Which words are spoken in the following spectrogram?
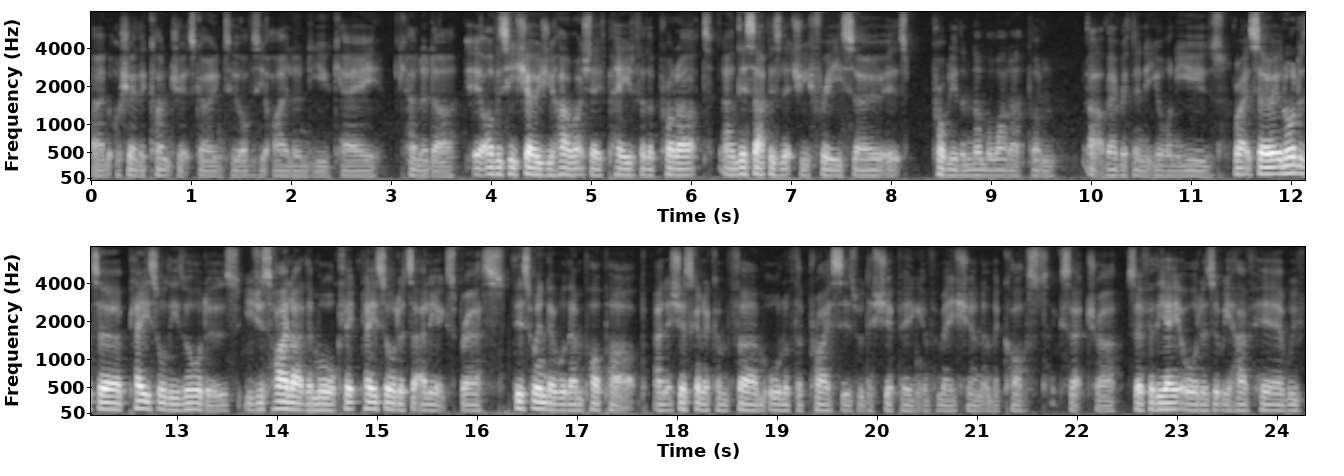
Um, it'll show the country it's going to, obviously Ireland, UK, Canada. It obviously shows you how much they've paid for the product, and this app is literally free, so it's probably the number one app on out of everything that you want to use. Right, so in order to place all these orders, you just highlight them all, click place order to AliExpress. This window will then pop up and it's just going to confirm all of the prices with the shipping information and the cost, etc. So for the eight orders that we have here, we've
